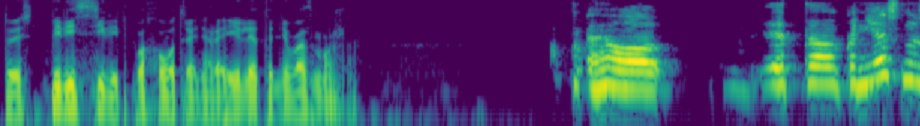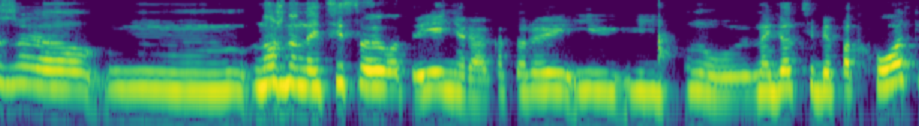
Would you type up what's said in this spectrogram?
то есть пересилить плохого тренера, или это невозможно? Это, конечно же, нужно найти своего тренера, который и, и, ну, найдет тебе подход,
